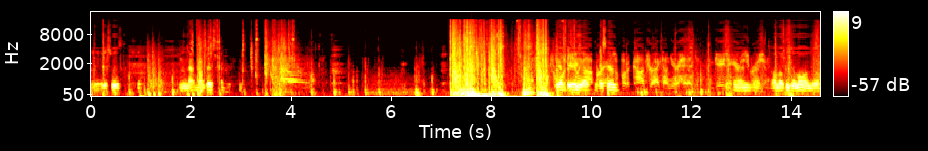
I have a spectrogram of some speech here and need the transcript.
yeah, this was not my best. Ultra Yep, there you go. That's him. I don't know if he's alone though.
